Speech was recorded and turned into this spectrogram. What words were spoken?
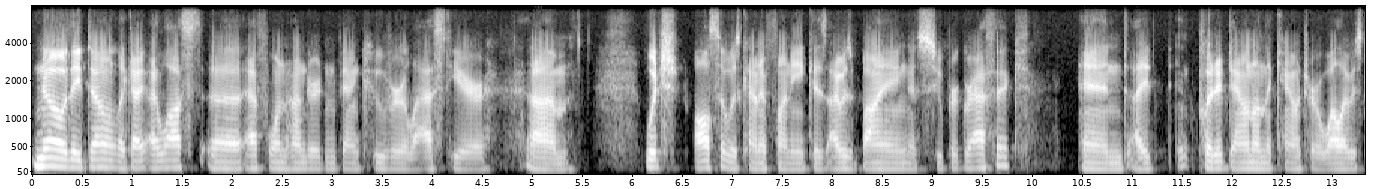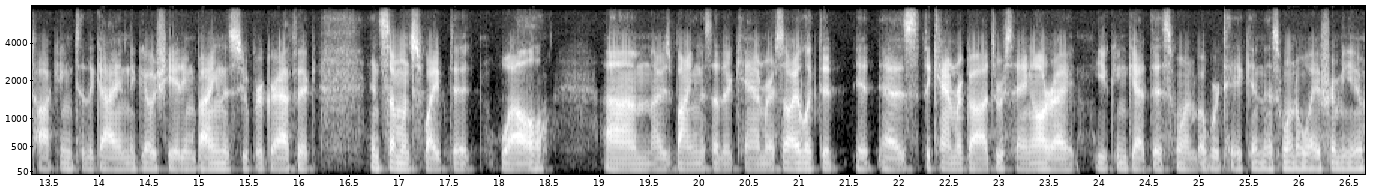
No, they don't. Like I, I lost uh, F100 in Vancouver last year, um, which also was kind of funny because I was buying a super graphic and I put it down on the counter while I was talking to the guy and negotiating buying the super graphic, and someone swiped it while um, I was buying this other camera. So I looked at it as the camera gods were saying, "All right, you can get this one, but we're taking this one away from you."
